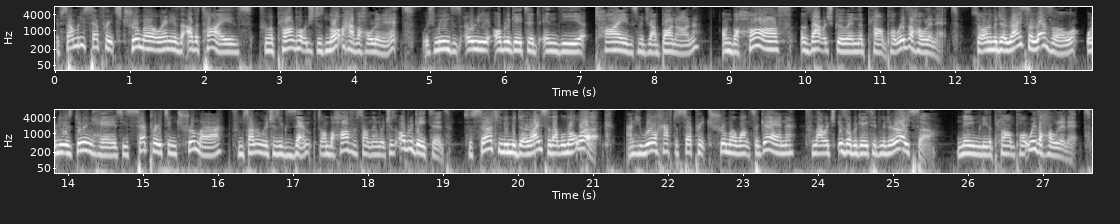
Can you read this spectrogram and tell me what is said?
If somebody separates truma or any of the other tithes from a plant pot which does not have a hole in it, which means it's only obligated in the tithes midrabanan, on behalf of that which grew in the plant pot with a hole in it. So on a midoraisa level, what he is doing here is he's separating truma from something which is exempt on behalf of something which is obligated. So certainly midoraisa that will not work. And he will have to separate truma once again from that which is obligated midoraisa, namely the plant pot with a hole in it.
